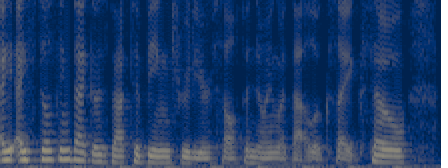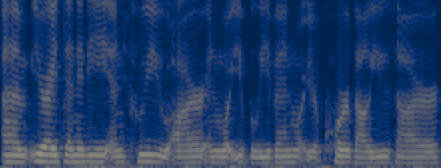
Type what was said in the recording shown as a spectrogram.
I, I still think that goes back to being true to yourself and knowing what that looks like. So, um, your identity and who you are and what you believe in, what your core values are,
